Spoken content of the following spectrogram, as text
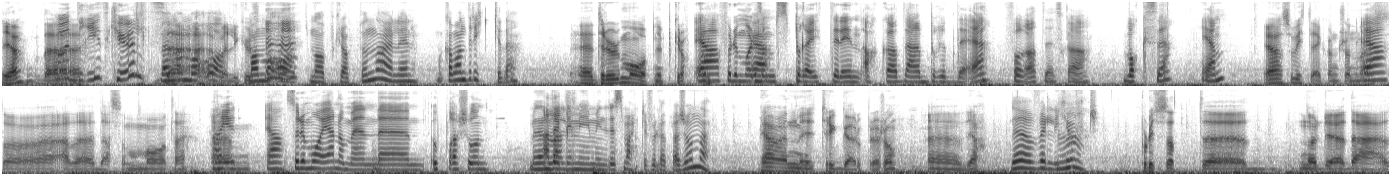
Ja, det Det var er dritkult. Det Men man må, er veldig kult. man må åpne opp kroppen, da, eller kan man drikke det? Jeg tror du må åpne opp kroppen. Ja, for du må liksom sprøyte det inn akkurat der bruddet er, for at det skal vokse igjen. Ja, så vidt jeg kan skjønne, Ja. så er det det som må til. Um, Ja, så du må gjennom en uh, operasjon. Men en Eller- veldig mye mindre smertefull operasjon, da. Ja, en mye tryggere operasjon. Uh, ja. Det er jo veldig Ah. kult. Pluss at eh, når det, det er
